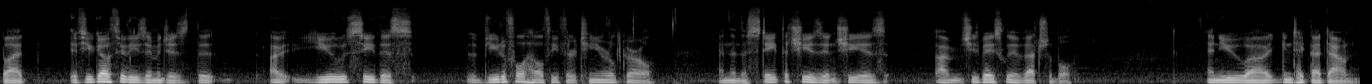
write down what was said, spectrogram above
But if you go through these images, the uh, you see this beautiful, healthy 13 year old girl, and then the state that she is in, she is, um, she's basically a vegetable. And you, uh, can take that down.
